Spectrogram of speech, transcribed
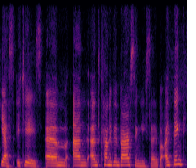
Yes, it is, um, and and kind of embarrassingly so. But I think,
